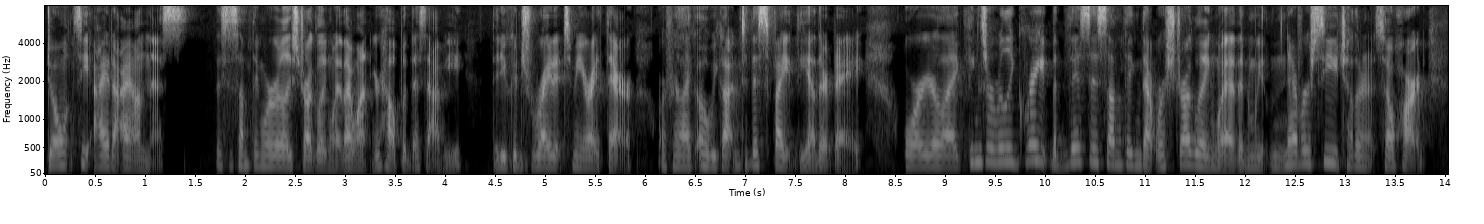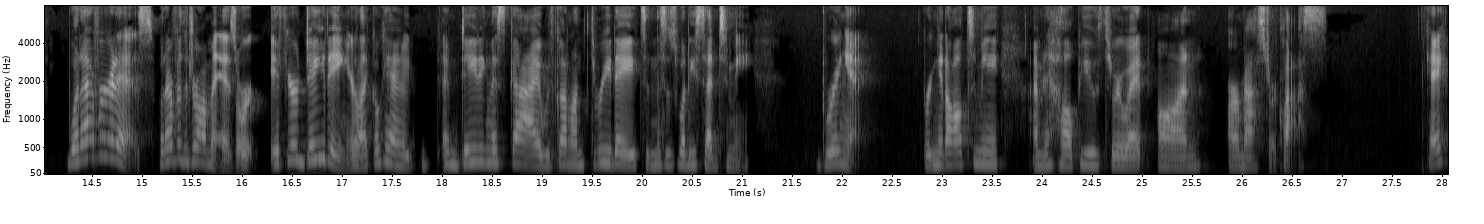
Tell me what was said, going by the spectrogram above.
don't see eye to eye on this, this is something we're really struggling with. I want your help with this, Abby. Then you can just write it to me right there. Or if you're like, oh, we got into this fight the other day. Or you're like, things are really great, but this is something that we're struggling with and we never see each other and it's so hard. Whatever it is, whatever the drama is. Or if you're dating, you're like, okay, I'm dating this guy. We've gone on three dates and this is what he said to me. Bring it. Bring it all to me. I'm going to help you through it on our masterclass. Okay,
